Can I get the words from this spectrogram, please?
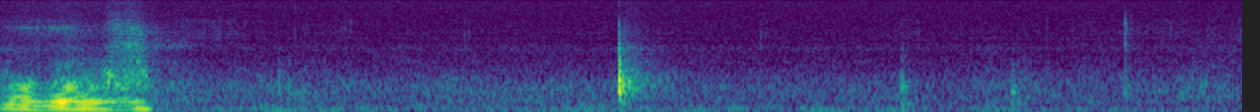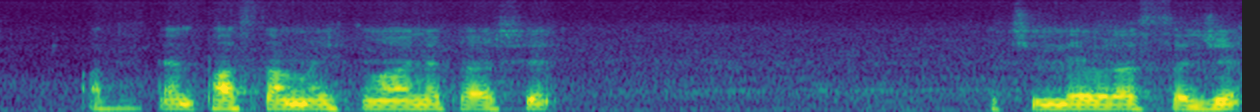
problem var. Hafiften paslanma ihtimaline karşı içinde biraz sacı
